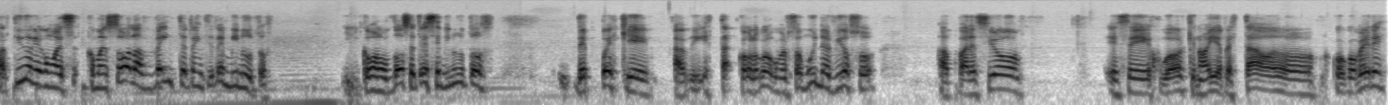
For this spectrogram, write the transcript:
partido que comenzó a las 20-33 minutos. Y como a los 12-13 minutos, después que Colo Colo comenzó muy nervioso, apareció ese jugador que nos había prestado Coco Pérez,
